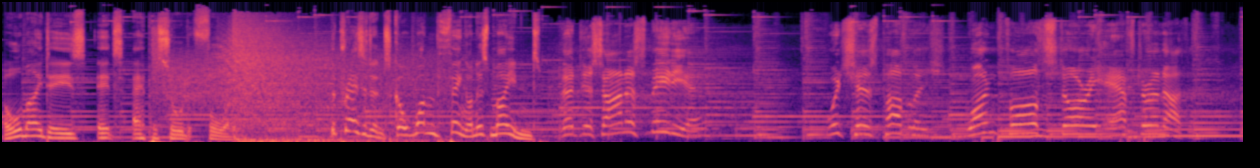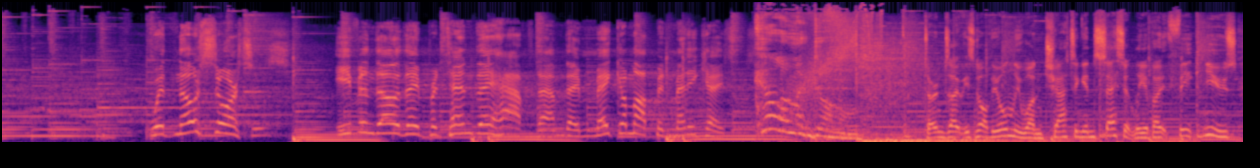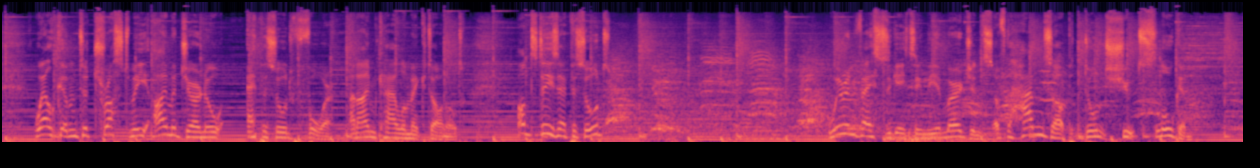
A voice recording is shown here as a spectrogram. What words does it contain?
Oh my days, it's episode 4. The president's got one thing on his mind. The dishonest media, which has published one false story after another, with no sources, even though they pretend they have them, they make them up in many cases. Callum MacDonald. Turns out he's not the only one chatting incessantly about fake news. Welcome to Trust Me, I'm a Journalist, episode 4, and I'm Callum MacDonald. On today's episode, we're investigating the emergence of the Hands Up, Don't Shoot slogan.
